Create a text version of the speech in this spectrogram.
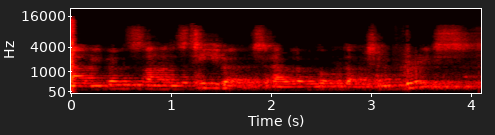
Uh, we both starred as T-Birds in our local production of Grease.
